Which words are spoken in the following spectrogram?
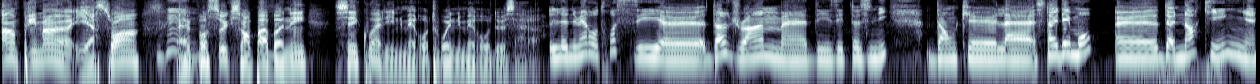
en primeur hier soir. Euh, pour ceux qui sont pas abonnés, c'est quoi les numéros 3 et numéro 2, Sarah? Le numéro 3, c'est euh, Doll Drum euh, des États-Unis. Donc, euh, la- c'est un démo euh, The Knocking,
